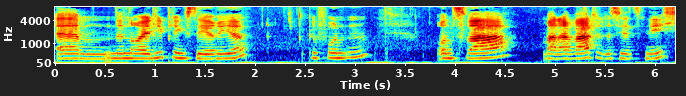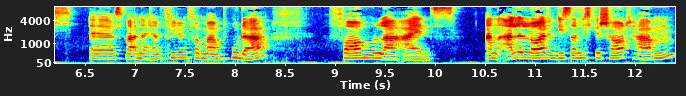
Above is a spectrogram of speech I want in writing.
ähm, eine neue Lieblingsserie gefunden. Und zwar, man erwartet es jetzt nicht, äh, es war eine Empfehlung von meinem Bruder, Formula 1. An alle Leute, die es noch nicht geschaut haben,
